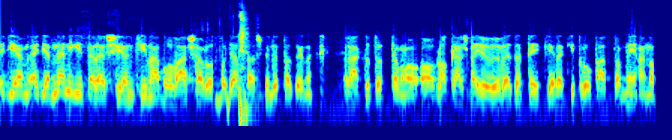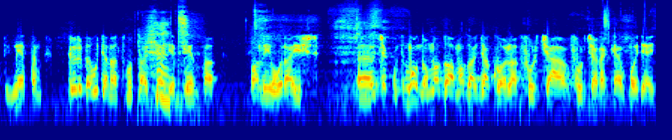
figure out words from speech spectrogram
egy ilyen, egy ilyen nem hiteles, ilyen Kínából vásárolt fogyasztás, mielőtt azért rákötöttem a, a lakás bejövő vezetékére, kipróbáltam, néhány napig mértem. Körülbelül ugyanazt mutatja hát. egyébként a palióra is. Csak mondom, maga, maga a gyakorlat furcsa, furcsa nekem, hogy egy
